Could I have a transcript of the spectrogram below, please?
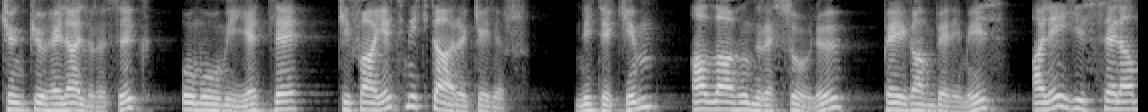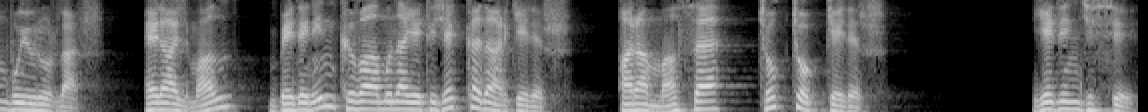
Çünkü helal rızık umumiyetle kifayet miktarı gelir. Nitekim Allah'ın Resulü, Peygamberimiz aleyhisselam buyururlar. Helal mal, bedenin kıvamına yetecek kadar gelir. Haram malsa çok çok gelir. Yedincisi,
